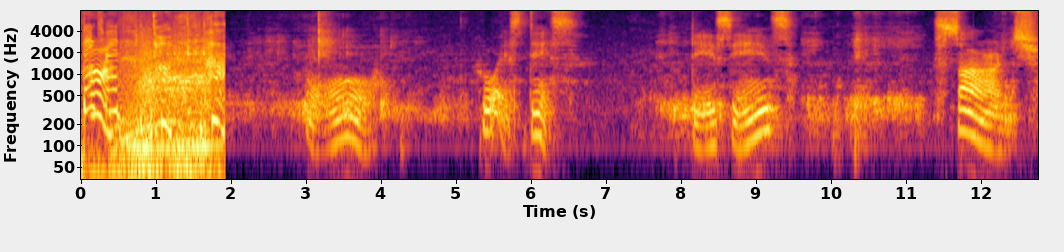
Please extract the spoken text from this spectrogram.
Thanks, Red. Oh, who is this? This is Sarge.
